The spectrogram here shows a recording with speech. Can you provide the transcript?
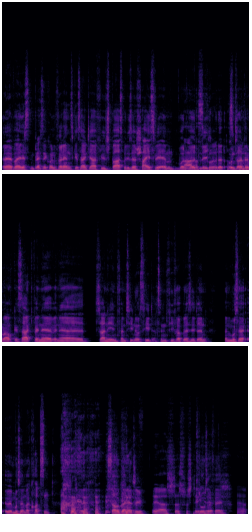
äh, bei der letzten Pressekonferenz gesagt, ja, viel Spaß bei dieser scheiß WM, wortwörtlich. Ah, cool. Oder unter cool. anderem auch gesagt, wenn er, wenn er Gianni Infantino sieht, also den FIFA-Präsident, dann muss er, äh, muss er immer kotzen. äh, saugeiler Typ. Ja, das verstehe ich. Großer Fan. Ja.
